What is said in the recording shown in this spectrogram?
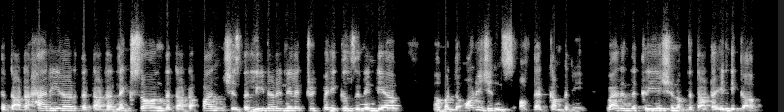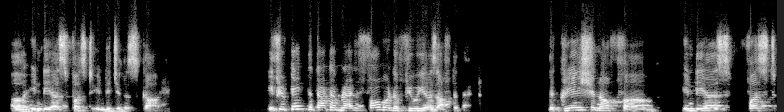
the Tata Harrier, the Tata Nexon, the Tata Punch is the leader in electric vehicles in India. Uh, but the origins of that company were in the creation of the Tata Indica, uh, India's first indigenous car. If you take the Tata brand forward a few years after that, the creation of uh, India's first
